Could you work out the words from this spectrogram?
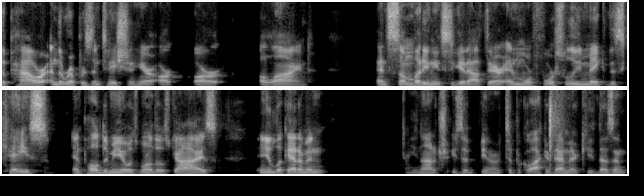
the power and the representation here are are aligned. And somebody needs to get out there and more forcefully make this case. And Paul Dimeo is one of those guys. And you look at him and he's not a, he's a you know typical academic. He doesn't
